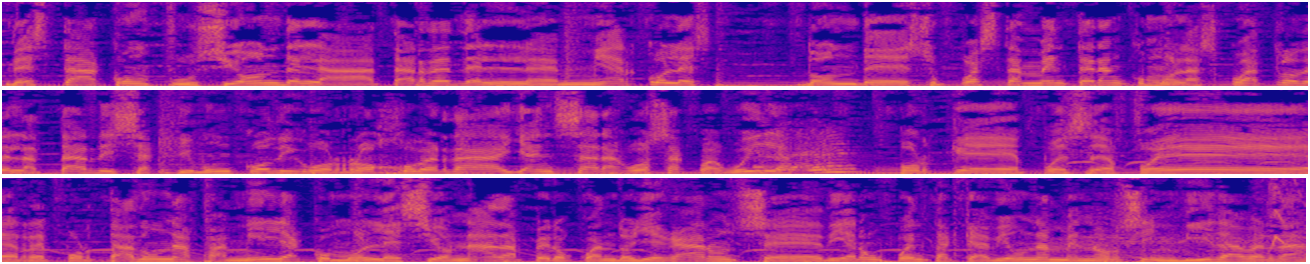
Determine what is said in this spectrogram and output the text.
de esta confusión de la tarde del eh, miércoles donde supuestamente eran como las 4 de la tarde y se activó un código rojo, ¿verdad? Allá en Zaragoza, Coahuila, porque pues fue reportada una familia como lesionada, pero cuando llegaron se dieron cuenta que había una menor sin vida, ¿verdad?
